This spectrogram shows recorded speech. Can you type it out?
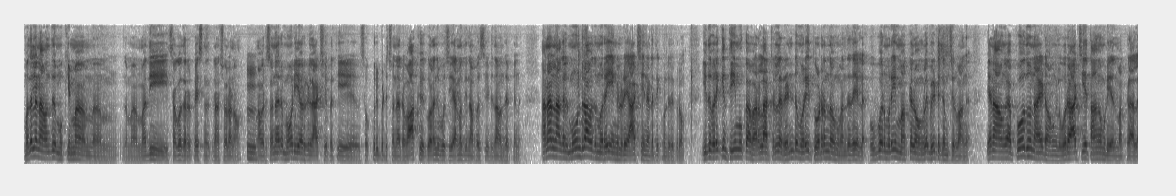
முதல்ல நான் வந்து முக்கியமா நம்ம மதி சகோதரர் பேசினதுக்கு நான் சொல்லணும். அவர் சொன்னாரு மோடி அவர்கள் ஆட்சியை பத்தி சொ- குறிப்பிட்டு சொன்னாரு. வாக்கு குறைஞ்சு போச்சு இருநூத்தி நாற்பது சீட்டு தான் வந்திருக்குன்னு. ஆனால் நாங்கள் மூன்றாவது முறை எங்களுடைய ஆட்சியை நடத்தி கொண்டிருக்கிறோம். இதுவரைக்கும் திமுக வரலாற்றில் ரெண்டு முறை தொடர்ந்து அவங்க வந்ததே இல்லை. ஒவ்வொரு முறையும் மக்கள் அவங்கள வீட்டுக்கு அனுப்பிச்சிருவாங்க ஏன்னா அவங்க போதும்னு ஆயிடும். அவங்களுக்கு ஒரு ஆட்சியே தாங்க முடியாது மக்களால.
